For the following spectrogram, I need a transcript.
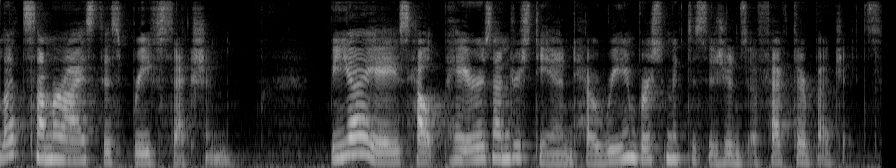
Let's summarize this brief section. BIAs help payers understand how reimbursement decisions affect their budgets.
